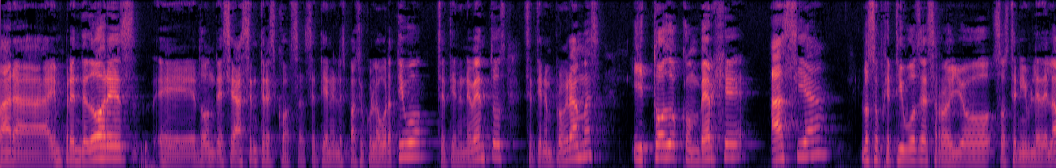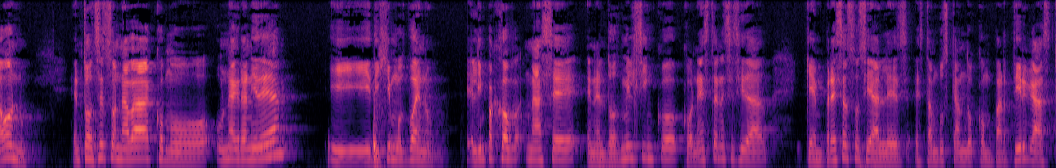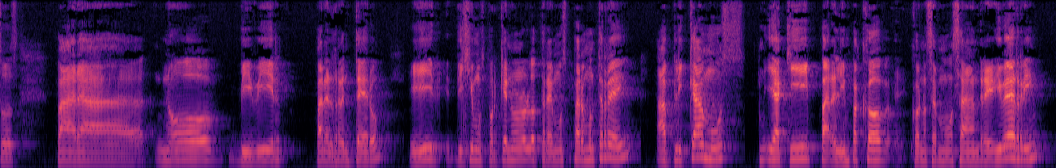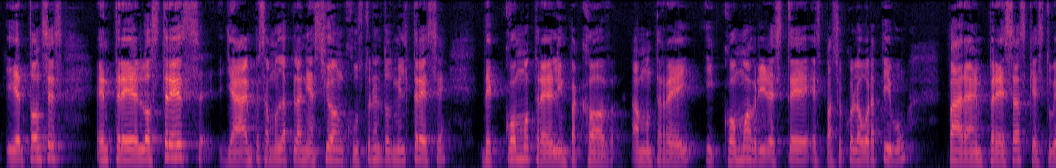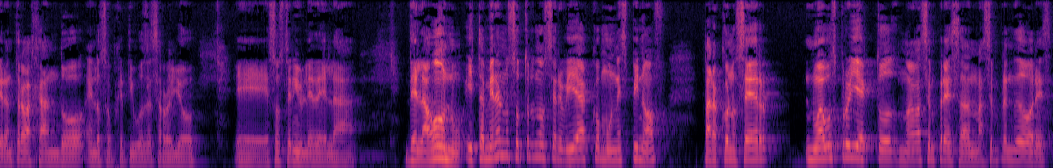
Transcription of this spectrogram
para emprendedores eh, donde se hacen tres cosas. Se tiene el espacio colaborativo, se tienen eventos, se tienen programas y todo converge hacia los objetivos de desarrollo sostenible de la ONU. Entonces sonaba como una gran idea y dijimos, bueno, el Impact Hub nace en el 2005 con esta necesidad que empresas sociales están buscando compartir gastos para no vivir para el rentero. Y dijimos, ¿por qué no lo traemos para Monterrey? Aplicamos y aquí para el Impact Hub conocemos a André Riberri y entonces entre los tres ya empezamos la planeación justo en el 2013 de cómo traer el Impact Hub a Monterrey y cómo abrir este espacio colaborativo para empresas que estuvieran trabajando en los objetivos de desarrollo eh, sostenible de la, de la ONU. Y también a nosotros nos servía como un spin-off para conocer nuevos proyectos, nuevas empresas, más emprendedores.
